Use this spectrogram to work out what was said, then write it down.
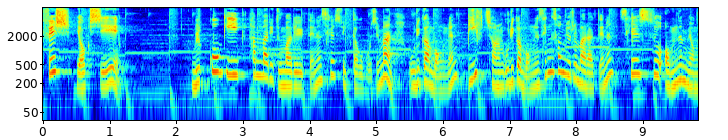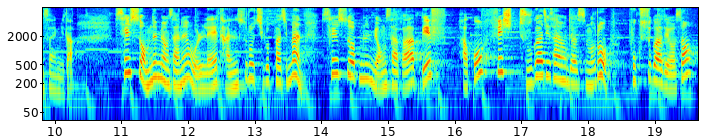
fish 역시 물고기 한 마리 두 마리일 때는 셀 수 있다고 보지만 우리가 먹는 beef처럼 우리가 먹는 생선류를 말할 때는 셀 수 없는 명사입니다. 셀 수 없는 명사는 원래 단수로 취급하지만 셀 수 없는 명사가 beef 하고 fish 두 가지 사용되었으므로 복수가 되어서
